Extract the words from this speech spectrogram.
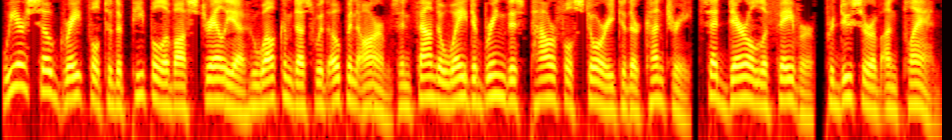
We are so grateful to the people of Australia who welcomed us with open arms and found a way to bring this powerful story to their country, said Daryl Lefever, producer of Unplanned.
